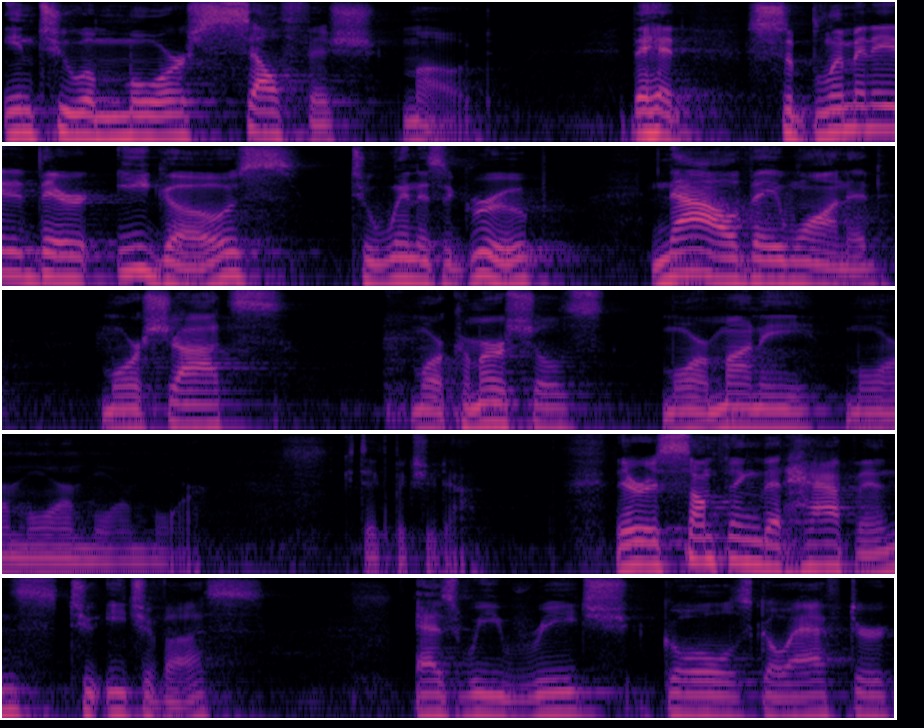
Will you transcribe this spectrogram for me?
into a more selfish mode. They had sublimated their egos to win as a group. Now they wanted more shots, more commercials, more money, more, more, more, more. You can take the picture down. There is something that happens to each of us as we reach goals, go after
